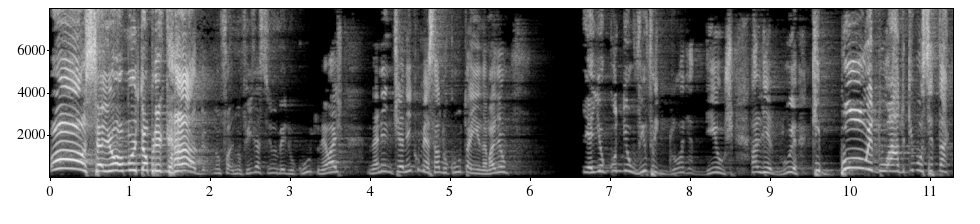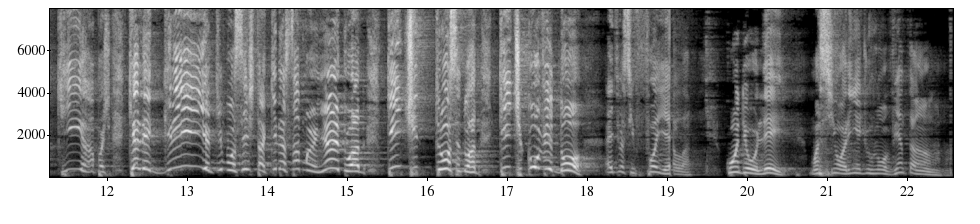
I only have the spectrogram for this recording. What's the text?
Oh, Senhor, muito obrigado. Não, não, fiz assim no meio do culto, né? Mas não, é nem, não tinha nem começado o culto ainda, mas eu. E aí, eu, quando eu vi, eu falei, glória a Deus, aleluia. Que bom, Eduardo, que você está aqui, rapaz. Que alegria que você está aqui nessa manhã, Eduardo. Quem te trouxe, Eduardo? Quem te convidou? Aí ele assim: foi ela. Quando eu olhei, uma senhorinha de uns 90 anos.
